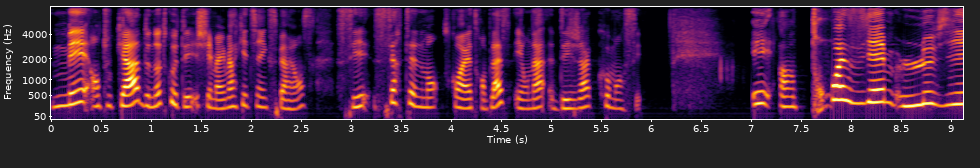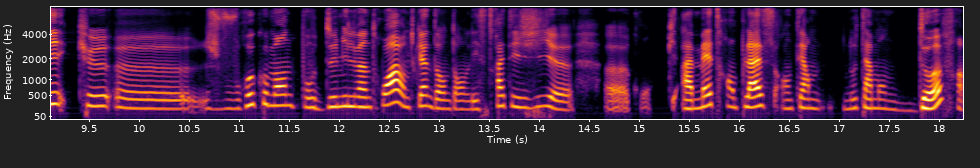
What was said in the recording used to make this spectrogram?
Mais en tout cas, de notre côté, chez My Marketing Experience, c'est certainement ce qu'on va mettre en place et on a déjà commencé. Et un troisième levier que je vous recommande pour 2023, en tout cas dans, les stratégies à mettre en place en termes notamment d'offres,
